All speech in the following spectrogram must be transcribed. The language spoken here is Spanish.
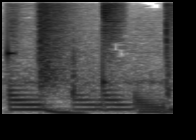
¡Gracias!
